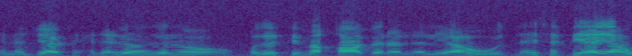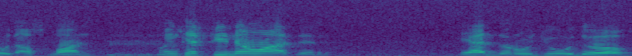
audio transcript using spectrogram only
هنا جاء في حديث أنه قدرت مقابر اليهود ليس فيها يهود أصلا وإن كان في نوادر. يندر وجودهم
